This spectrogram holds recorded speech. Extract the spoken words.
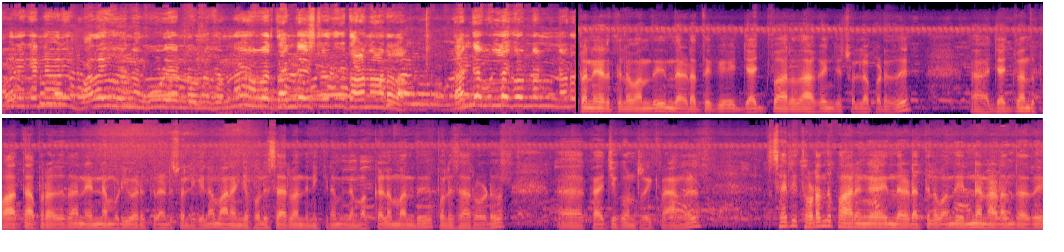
அவருக்கு என்ன பதவி கொஞ்சம் கூட என்று சொன்னா அவர் தண்டை இஷ்டத்துக்கு தான் ஆடலாம். பிள்ளை இப்போ நேரத்தில் வந்து இந்த இடத்துக்கு ஜட்ஜ் வரதாக இங்கே சொல்லப்படுது. ஜட்ஜ் வந்து பார்த்தா பிறகு தான் என்ன முடிவு எடுக்கிறேன்னு சொல்லிக்கணும். ஆனால் இங்கே போலீஸார் வந்து நிற்கணும் இந்த மக்களும் வந்து போலீஸாரோடு காய்ச்சி கொண்டிருக்கிறாங்க சரி தொடர்ந்து பாருங்கள் இந்த இடத்துல வந்து என்ன நடந்தது?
